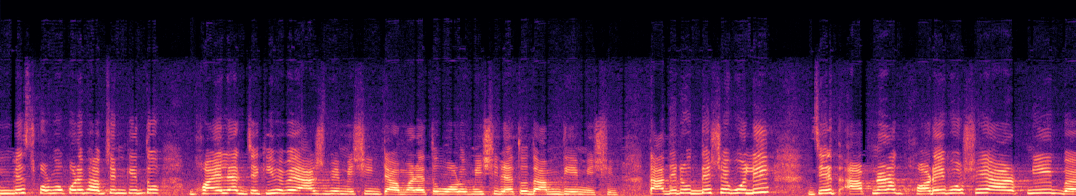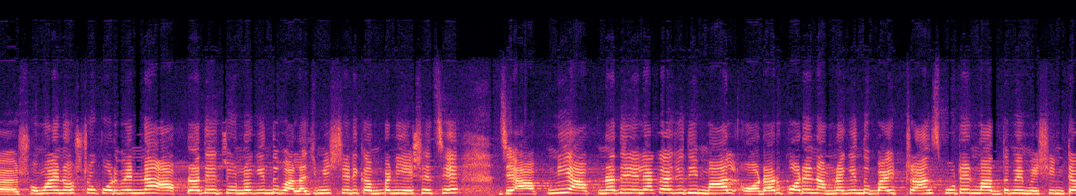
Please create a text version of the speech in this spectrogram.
ইনভেস্ট করব করে ভাবছেন, কিন্তু ভয় লাগছে কীভাবে আসবে মেশিনটা আমার, এত বড় মেশিন এত দাম দিয়ে মেশিন তাদের উদ্দেশ্যে বলি যে আপনারা ঘরে বসে আপনি সময় নষ্ট করবেন না। আপনাদের জন্য কিন্তু বালাজি মিস্টারি কোম্পানি এসেছে যে আপনি আপনাদের এলাকায় যদি মাল অর্ডার করেন, আমরা কিন্তু বাই ট্রান্সপোর্টের মাধ্যমে মেশিনটা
